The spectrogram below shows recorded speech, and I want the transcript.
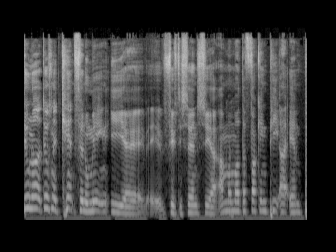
det er jo, noget, det er jo sådan et kendt fænomen i øh, øh, 50 Cent siger, I'm a motherfucking P-I-M-P.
